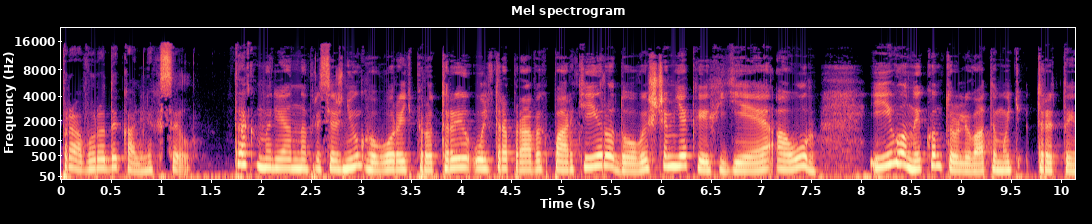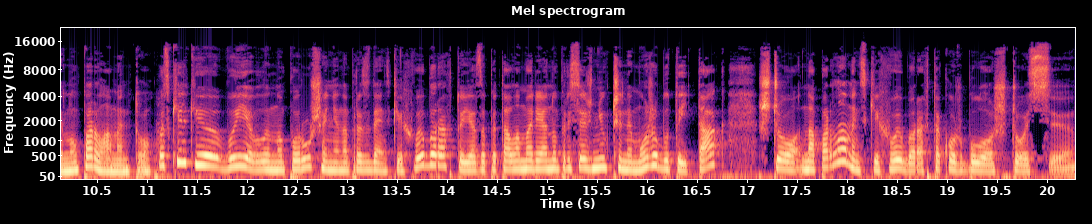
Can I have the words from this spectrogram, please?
праворадикальних сил. Так, Маріанна Присяжнюк говорить про три ультраправих партії, родовищем яких є АУР, і вони контролюватимуть третину парламенту. Оскільки виявлено порушення на президентських виборах, то я запитала Маріану Присяжнюк, чи не може бути й так, що на парламентських виборах також було щось е,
